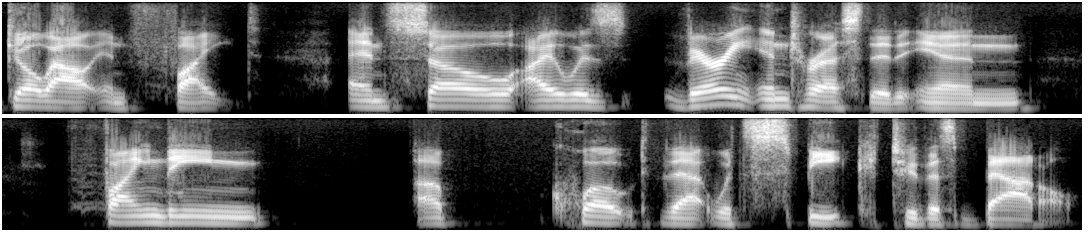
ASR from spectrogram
go out and fight and so I was very interested in finding a quote that would speak to this battle.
